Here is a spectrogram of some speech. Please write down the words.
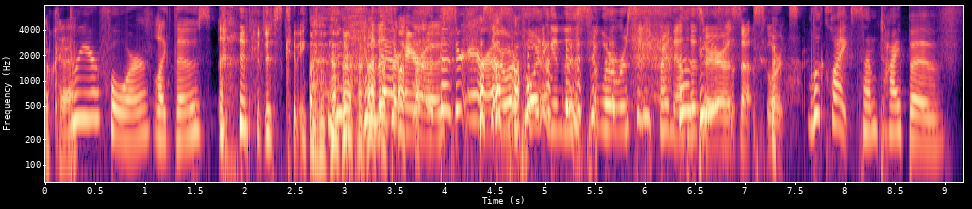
Okay. Three or four. Like those? Just kidding. those are arrows. Those are arrows. So we're pointing in this where we're sitting right now. Those are arrows, not swords. Look like some type of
